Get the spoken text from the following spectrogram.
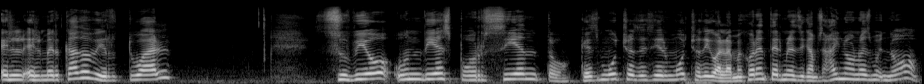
el, el mercado virtual subió un 10%, que es mucho, es decir, mucho. Digo, a lo mejor en términos, digamos, ay, no, no es muy. No,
